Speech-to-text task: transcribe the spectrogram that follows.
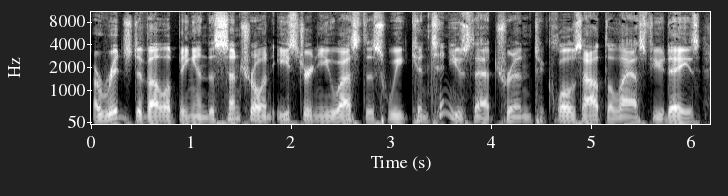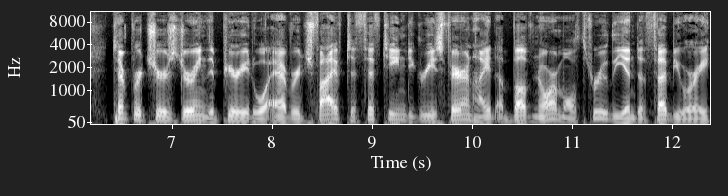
A ridge developing in the central and eastern U.S. this week continues that trend to close out the last few days. Temperatures during the period will average 5 to 15 degrees Fahrenheit above normal through the end of February,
